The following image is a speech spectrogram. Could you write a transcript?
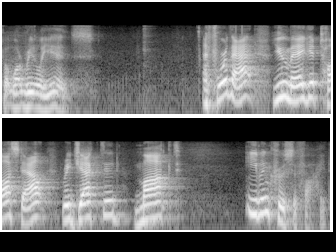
but what really is. And for that, you may get tossed out, rejected, mocked, even crucified.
